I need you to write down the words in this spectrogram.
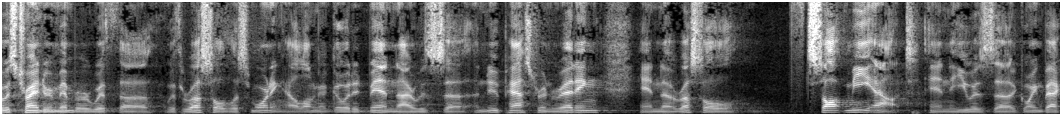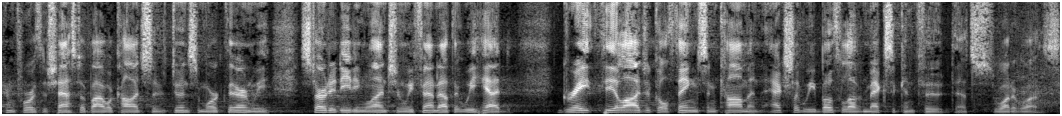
was trying to remember with, uh, with Russell this morning how long ago it had been. I was uh, a new pastor in Redding, and uh, Russell sought me out. And he was uh, going back and forth to Shasta Bible College, so he was doing some work there. And we started eating lunch, and we found out that we had great theological things in common. Actually, we both loved Mexican food. That's what it was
